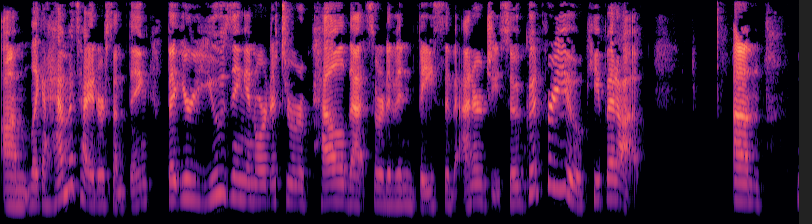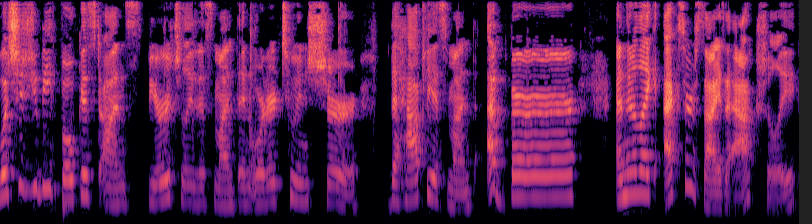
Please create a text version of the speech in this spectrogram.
um, like a hematite or something, that you're using in order to repel that sort of invasive energy. So, good for you. Keep it up. Um, what should you be focused on spiritually this month in order to ensure the happiest month ever? And they're like, exercise, actually.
